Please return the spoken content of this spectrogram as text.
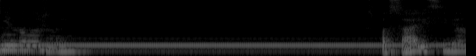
Жизненно важны, спасали себя.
